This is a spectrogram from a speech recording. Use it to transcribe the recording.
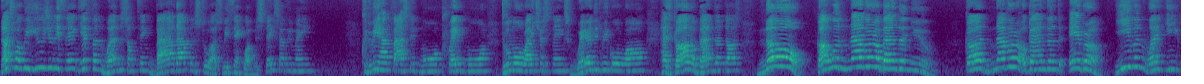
That's what we usually think if and when something bad happens to us. We think, what mistakes have we made? Could we have fasted more, prayed more, do more righteous things? Where did we go wrong? Has God abandoned us? No! God will never abandon you. God never abandoned Abram, even when he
